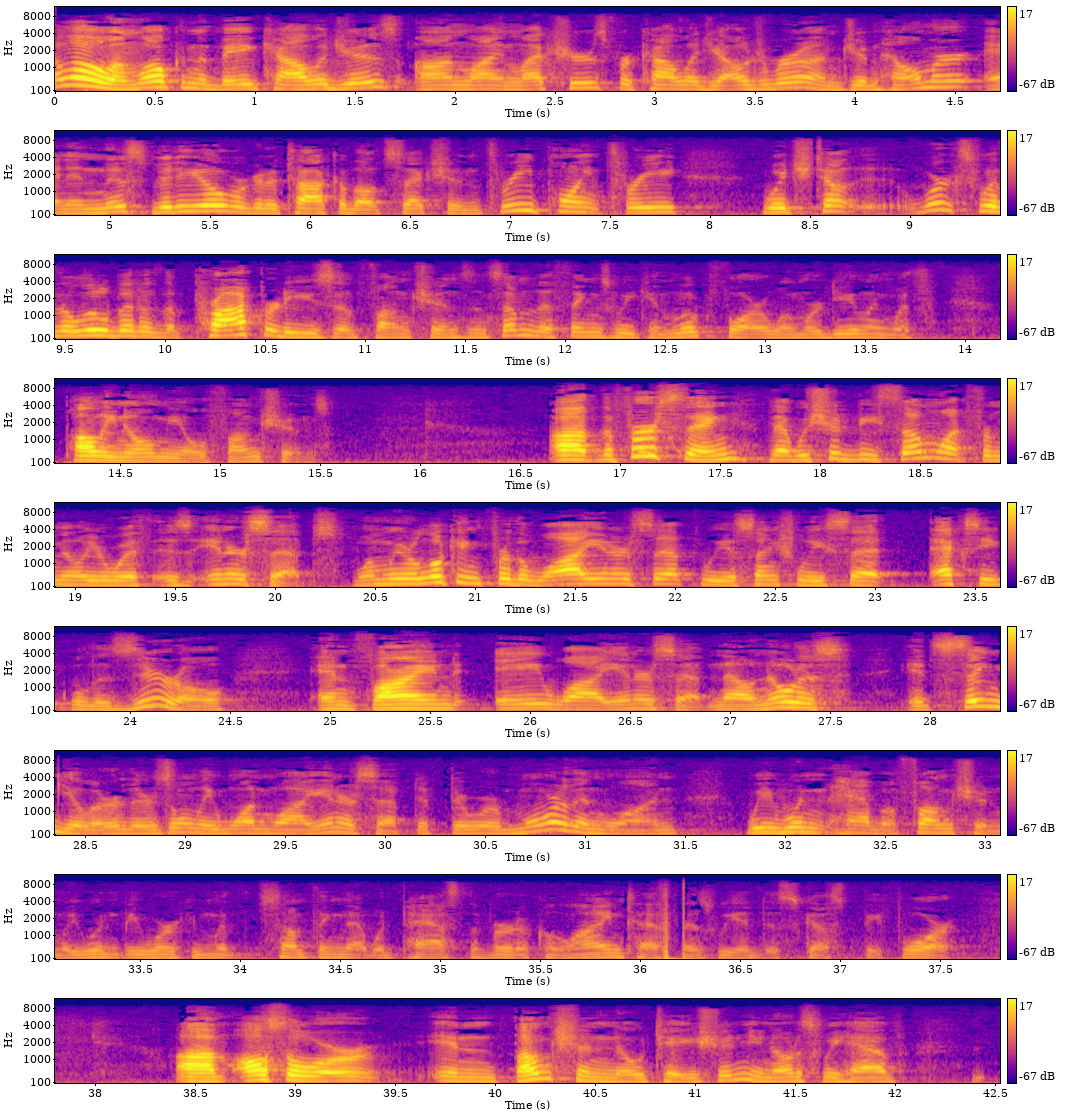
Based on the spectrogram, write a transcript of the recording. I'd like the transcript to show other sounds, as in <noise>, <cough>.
Hello and welcome to Bay College's online lectures for college algebra. I'm Jim Helmer and in this video we're going to talk about section 3.3 which works with a little bit of the properties of functions and some of the things we can look for when we're dealing with polynomial functions. Uh, the first thing that we should be somewhat familiar with is intercepts. When we were looking for the y-intercept, we essentially set x equal to 0 and find a y-intercept. Now notice it's singular, there's only one y-intercept. If there were more than one, we wouldn't have a function. We wouldn't be working with something that would pass the vertical line test as we had discussed before. Um, also, in function notation, you notice we have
